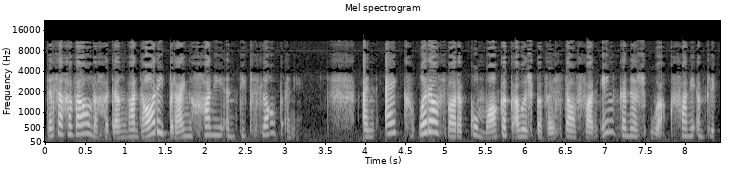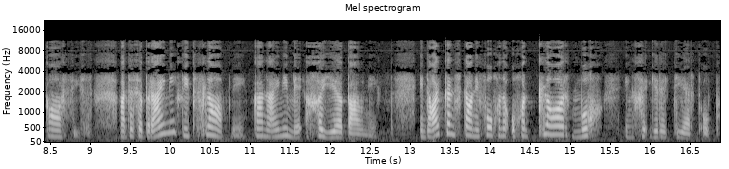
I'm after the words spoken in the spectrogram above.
dis 'n geweldige ding want daardie brein gaan nie in diep slaap in nie. En ek oral waar ek kom, maak ek ouers bewus daarvan en kinders ook van die implikasies. Want as 'n brein nie diep slaap nie, kan hy nie geheue bou nie. En daai kind staan die volgende oggend klaar moeg en geïrriteerd op.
